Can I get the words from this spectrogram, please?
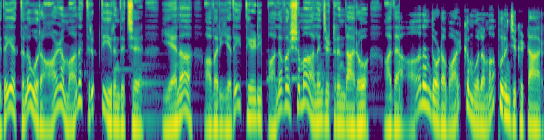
இதயத்துல ஒரு ஆழமான திருப்தி இருந்துச்சு. ஏன்னா அவர் எதை தேடி பல வருஷமா அலைஞ்சிட்டு இருந்தாரோ அத ஆனந்தோட வாழ்க்கை மூலமா புரிஞ்சுக்கிட்டார்.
